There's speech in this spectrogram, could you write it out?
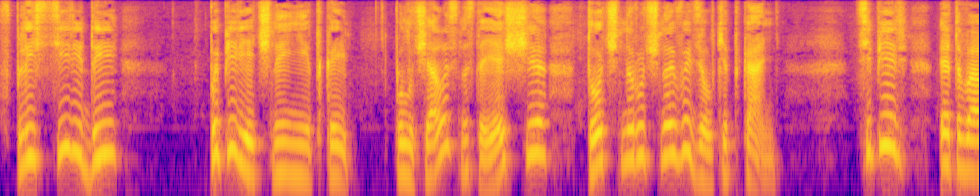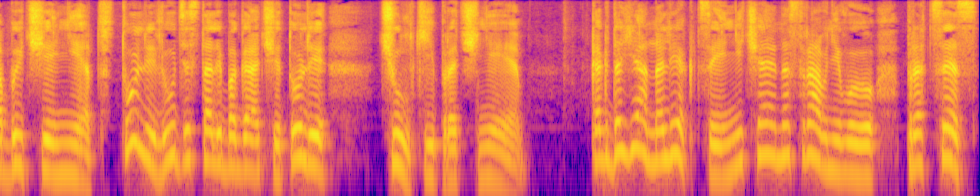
вплести ряды поперечной ниткой. Получалась настоящая точно ручной выделки ткань. Теперь этого обычая нет. То ли люди стали богаче, то ли чулки прочнее. Когда я на лекции нечаянно сравниваю процесс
